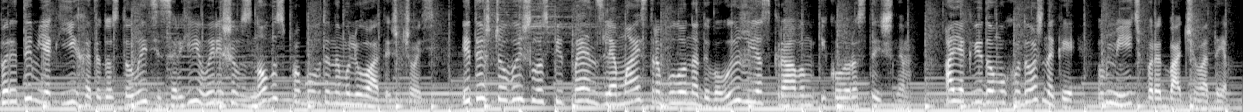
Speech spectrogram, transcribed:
Перед тим як їхати до столиці, Сергій вирішив знову спробувати намалювати щось. І те, що вийшло з під пензля майстра, було надивовижу яскравим і колористичним. А як відомо, художники вміють передбачувати.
